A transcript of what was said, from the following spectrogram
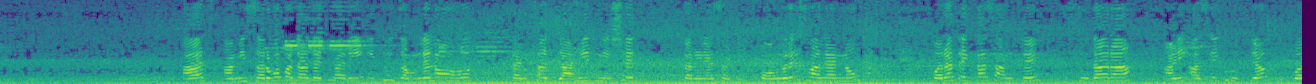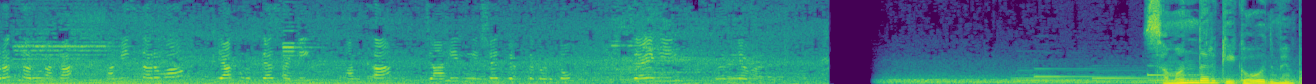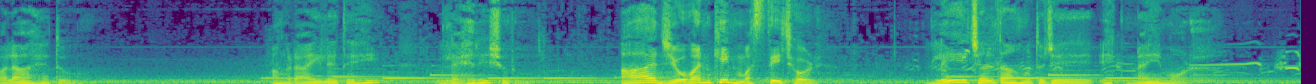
आज आम्ही सर्व पदाधिकारी इथे जमलेलो आहोत त्यांचा जाहीर निषेध करण्यासाठी. काँग्रेसवाल्यांनो परत एकदा सांगते सुधारा आणि असे कृत्य परत करू नका. आम्ही सर्व या कृत्यासाठी आमचा जाहीर निषेध व्यक्त करतो. जय हिंद. धन्यवाद. समंदर की गोद में पला है तू। अंगड़ाई लेते ही लहरें शुरू। आज यौवन की मस्ती छोड़। ले चलता हूं तुझे एक नए मोड़।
